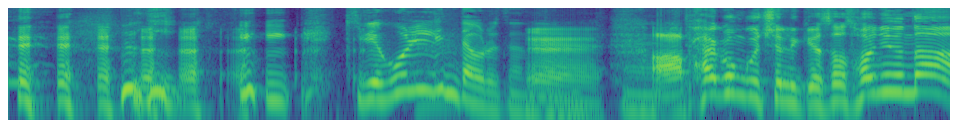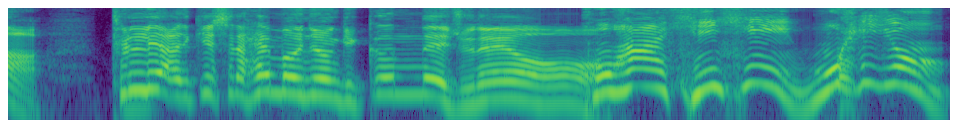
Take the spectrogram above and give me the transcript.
길에 홀린다 그러잖아요. 예. 아 8097님께서 선희 누나 틀리 안 깨신 할머니 연기 끝내주네요. 공항 신시 우회전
